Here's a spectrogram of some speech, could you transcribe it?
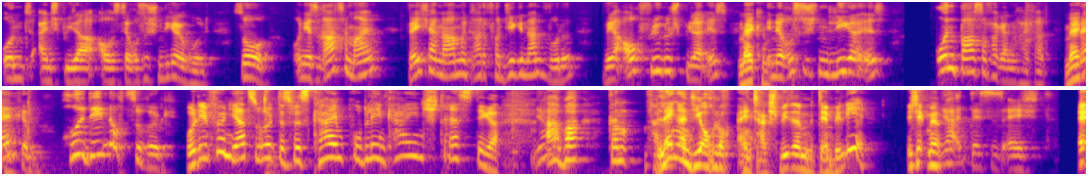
und einen Spieler aus der russischen Liga geholt. So, und jetzt rate mal, welcher Name gerade von dir genannt wurde, wer auch Flügelspieler ist, Malcolm. in der russischen Liga ist und Barca-Vergangenheit hat. Malcolm. Malcolm. hol den doch zurück. Hol den für ein Jahr zurück, das ist kein Problem, kein Stress, Digga. Ja. Aber dann verlängern die auch noch einen Tag später mit Dembele. Ich denke mir. Ja, das ist echt. Äh,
